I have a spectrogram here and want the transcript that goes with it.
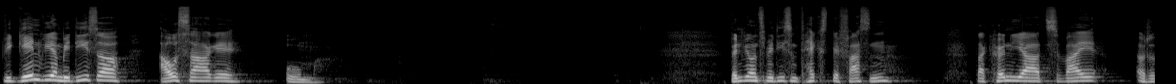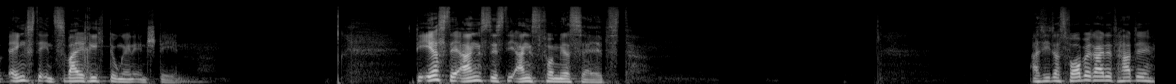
Wie gehen wir mit dieser Aussage um? Wenn wir uns mit diesem Text befassen, da können ja zwei oder Ängste in zwei Richtungen entstehen. Die erste Angst ist die Angst vor mir selbst. Als ich das vorbereitet hatte,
